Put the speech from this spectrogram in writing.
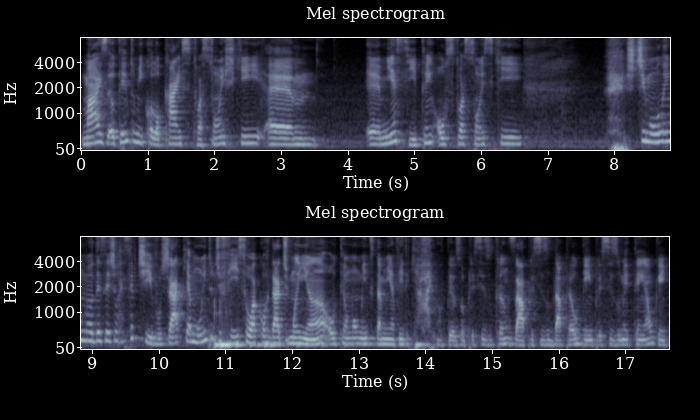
mas eu tento me colocar em situações que é, é, me excitem ou situações que estimulem o meu desejo receptivo, já que é muito difícil eu acordar de manhã ou ter um momento da minha vida que, ai meu Deus, eu preciso transar, preciso dar para alguém, preciso meter em alguém.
